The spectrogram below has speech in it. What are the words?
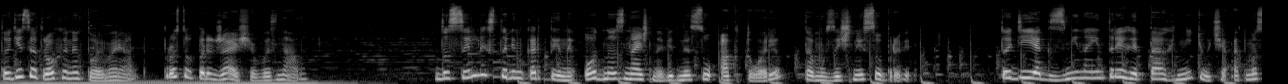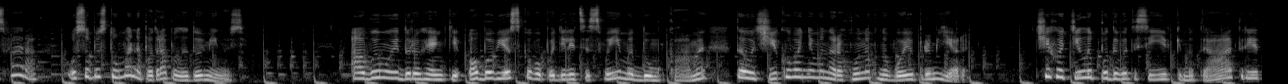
тоді це трохи не той варіант. Просто впереджаю, щоб ви знали. До сильних сторін картини однозначно віднесу акторів та музичний супровід. Тоді як зміна інтриги та гнітюча атмосфера особисто у мене потрапили до мінусів. А ви, мої дорогенькі, обов'язково поділіться своїми думками та очікуваннями на рахунок нової прем'єри. Чи хотіли б подивитися її в кінотеатрі,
